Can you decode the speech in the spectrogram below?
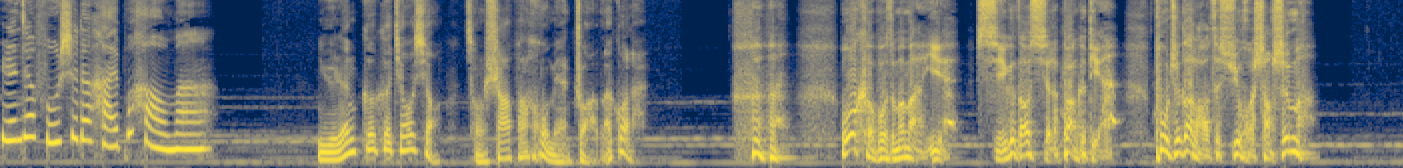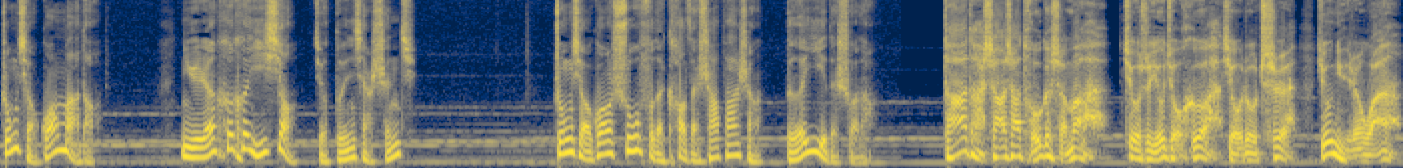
人家服侍的还不好吗？女人咯咯娇笑，从沙发后面转了过来。哼哼，我可不怎么满意，洗个澡洗了半个点，不知道老子虚火上身吗？钟晓光骂道。女人呵呵一笑，就蹲下身去。钟晓光舒服的靠在沙发上，得意的说道：“打打杀杀图个什么？就是有酒喝，有肉吃，有女人玩。”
